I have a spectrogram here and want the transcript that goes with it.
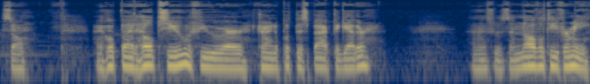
So I hope that helps you if you are trying to put this back together. Uh, this was a novelty for me.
